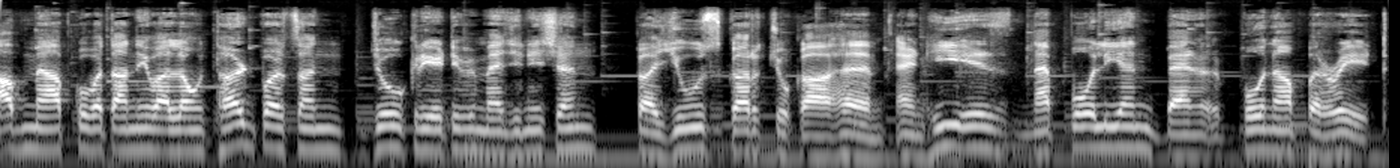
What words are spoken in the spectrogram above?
अब मैं आपको बताने वाला हूँ थर्ड पर्सन जो क्रिएटिव इमेजिनेशन का यूज़ कर चुका है and he is Napoleon Bonaparte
